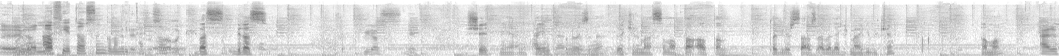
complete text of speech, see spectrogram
Eyvallah. Afiyet olsun Ellerinize dikkatli ol. sağlık. bas biraz Biraz ne? şey ettin yani kayın tutun özünü. Dökülmezsin alttan alttan tutabilirsiniz evvel ekmeği bükün. Tamam. Arif.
